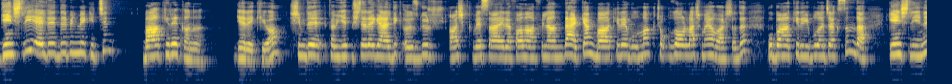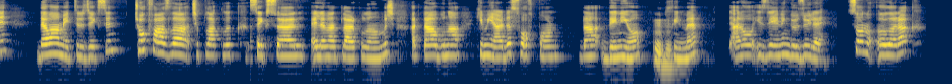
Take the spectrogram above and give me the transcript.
Gençliği elde edebilmek için bakire kanı gerekiyor. Şimdi tabii 70'lere geldik. Özgür aşk vesaire falan filan derken bakire bulmak çok zorlaşmaya başladı. Bu bakireyi bulacaksın da gençliğini devam ettireceksin. Çok fazla çıplaklık, seksüel elementler kullanılmış. Hatta buna kimi yerde soft porn da deniyor Hı hı. filme. Yani o izleyenin gözüyle. Son olarak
